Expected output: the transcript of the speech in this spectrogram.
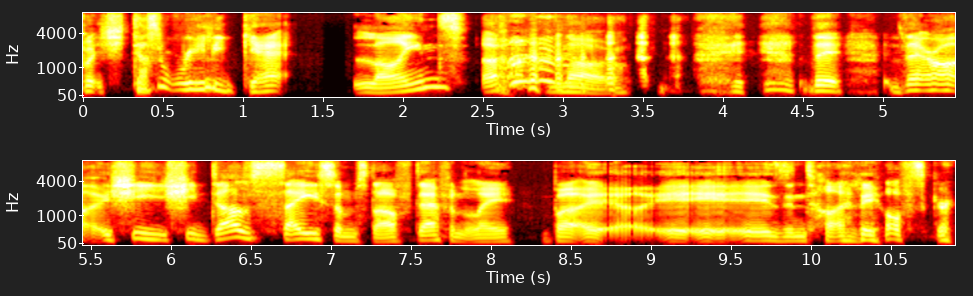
but she doesn't really get lines. no. there, there are she she does say some stuff definitely, but it, it, it is entirely off screen.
